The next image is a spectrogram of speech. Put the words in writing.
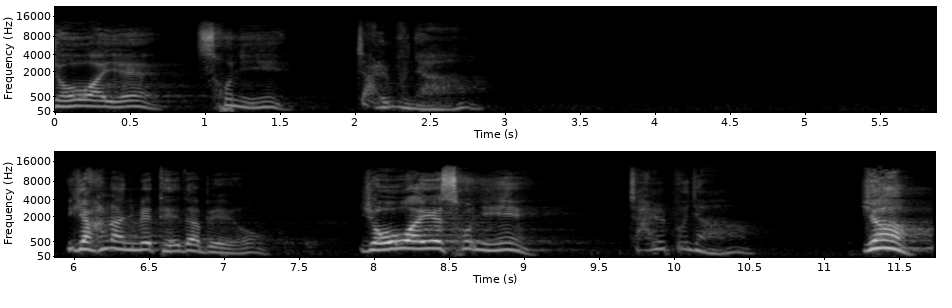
여호와의 손이 짧으냐? 이게 하나님의 대답이에요. 여호와의 손이 짧으냐? 야,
